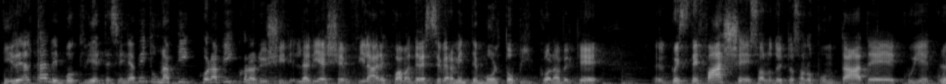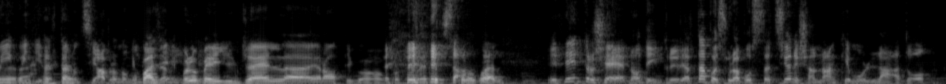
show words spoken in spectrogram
In realtà le bottigliette, se ne avete una piccola piccola, riuscite, la riesce a infilare qua, ma deve essere veramente molto piccola perché queste fasce sono detto sono puntate qui e qui, quindi in realtà non si aprono completamente. Quasi quello per il gel erotico, esatto. solo quello. E dentro c'è, no, dentro, in realtà poi sulla postazione ci hanno anche mollato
